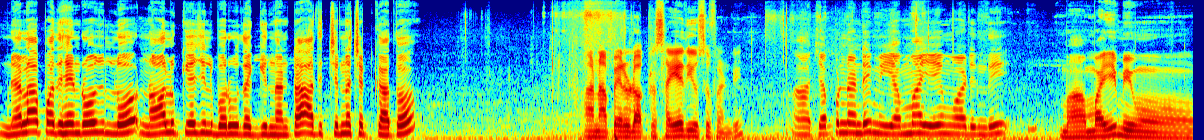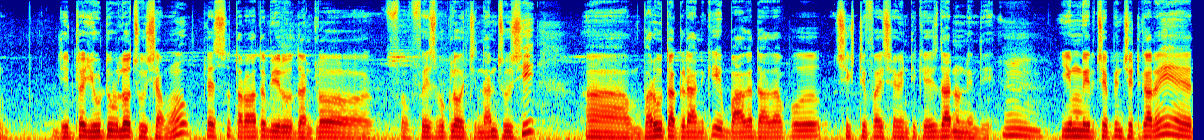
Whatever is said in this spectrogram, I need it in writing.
నెల పదిహేను రోజుల్లో నాలుగు కేజీలు బరువు తగ్గిందంట. అది చిన్న చిట్కాతో. ఆ, నా పేరు డాక్టర్ సయ్యద్ యూసుఫ్ అండి. ఆ, చెప్పండి మీ అమ్మాయి ఏం వాడింది? మా అమ్మాయి మేము దీంట్లో యూట్యూబ్లో చూసాము ప్లస్ తర్వాత మీరు దాంట్లో ఫేస్బుక్లో వచ్చిందని చూసి బరువు తగ్గడానికి బాగా దాదాపు సిక్స్టీ ఫైవ్ సెవెంటీ కేజీ దాని ఉండింది. ఈ మీరు చెప్పిన చిట్కాని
